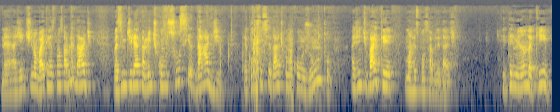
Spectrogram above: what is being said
né, a gente não vai ter responsabilidade. Mas indiretamente, como sociedade, né, como sociedade, como conjunto, a gente vai ter uma responsabilidade. E terminando aqui,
